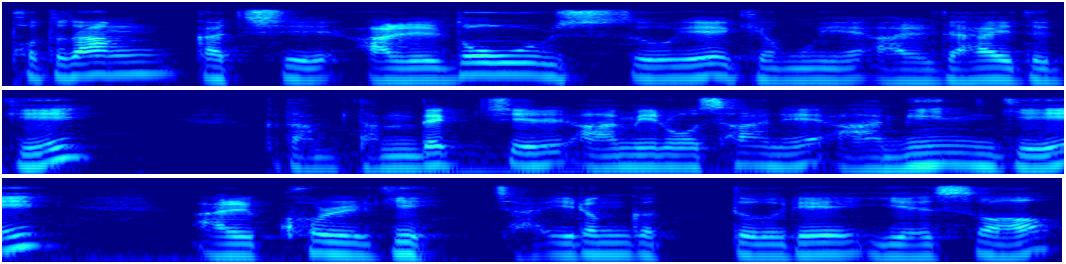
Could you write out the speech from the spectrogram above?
포도당 같이 알도우스의 경우에 알데하이드기 그 다음 단백질 아미노산의 아민기 알콜기. 자 이런 것들에 의해서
